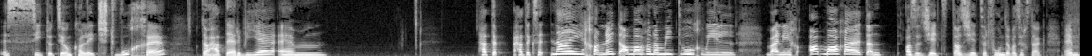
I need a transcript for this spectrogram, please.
eine Situation gehabt letzte Woche, da hat er wie, ähm, hat er, hat er gesagt, nein, ich kann nicht abmachen am Mittwoch, weil wenn ich abmache, dann also das ist jetzt, das ist jetzt erfunden, was ich sage. Ähm,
